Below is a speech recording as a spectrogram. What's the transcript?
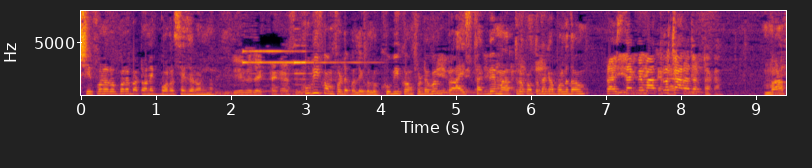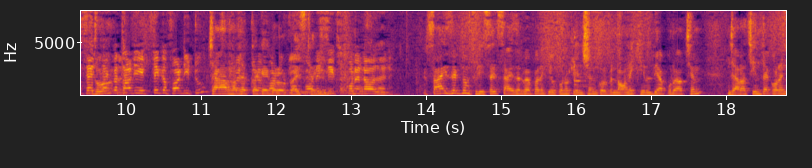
শিফনের উপরে বাট অনেক বড় সাইজের অন্য খুবই কমফোর্টেবল এগুলো খুবই কমফোর্টেবল প্রাইস থাকবে মাত্র কত টাকা বলে দাও? প্রাইস থাকবে মাত্র চার হাজার টাকা। সাইজ মাত্র থাকবে থার্টি এইট থেকে ফর্টি টু 4,000 টাকা এগুলোর price থাকবে। সিক্স করে নেওয়া যায় না। সাইজ একদম ফ্রি সাইজ সাইজের ব্যাপারে কেউ কোনো টেনশন করবেন না। অনেক হেলদি আপুরা আছেন। যারা চিন্তা করেন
